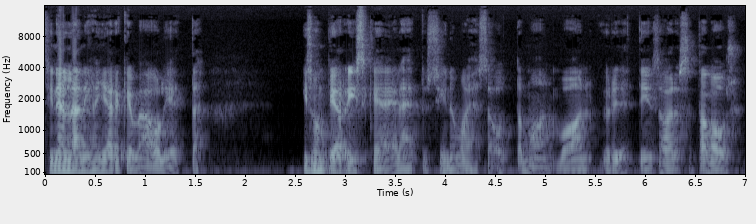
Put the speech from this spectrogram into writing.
sinällään ihan järkevää oli, että isompia riskejä ei lähdetty siinä vaiheessa ottamaan, vaan yritettiin saada se talous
